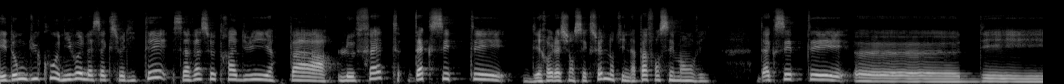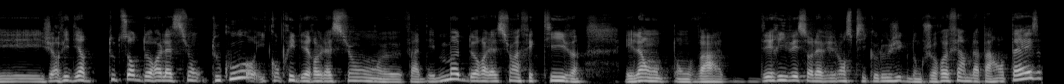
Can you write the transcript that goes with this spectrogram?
Et donc, du coup, au niveau de la sexualité, ça va se traduire par le fait d'accepter des relations sexuelles dont il n'a pas forcément envie d'accepter euh, des, j'ai envie de dire, toutes sortes de relations tout court, y compris des relations, euh, des modes de relations affectives. Et là, on, va dériver sur la violence psychologique, donc je referme la parenthèse.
